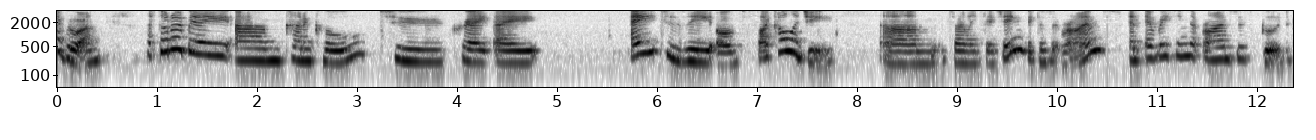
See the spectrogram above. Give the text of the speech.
Hi everyone. I thought it would be um, kind of cool to create a A to Z of psychology. Um, it's only fitting because it rhymes and everything that rhymes is good.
